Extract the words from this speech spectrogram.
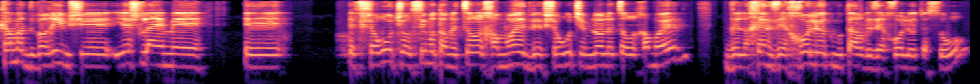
כמה דברים שיש להם אה, אה, אפשרות שעושים אותם לצורך המועד ואפשרות שהם לא לצורך המועד, ולכן זה יכול להיות מותר וזה יכול להיות אסור.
